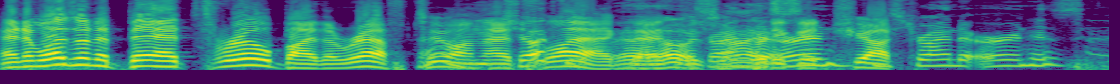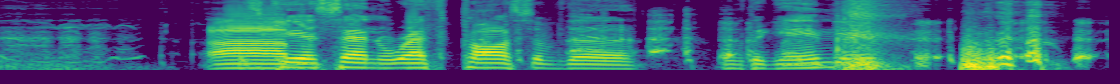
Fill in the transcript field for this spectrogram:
And it wasn't a bad throw by the ref, too, on that chucked it. flag. Yeah, that that was was a pretty Earn- good chuck. He's trying to earn his. Um, KSN ref toss of the of the game.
